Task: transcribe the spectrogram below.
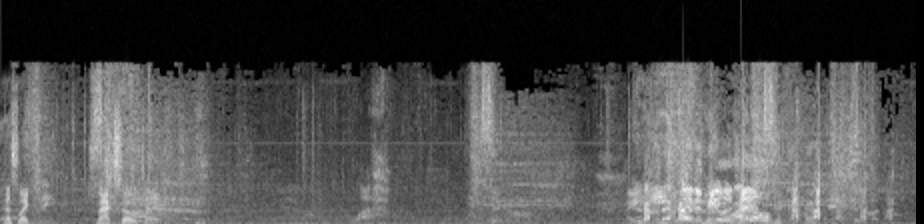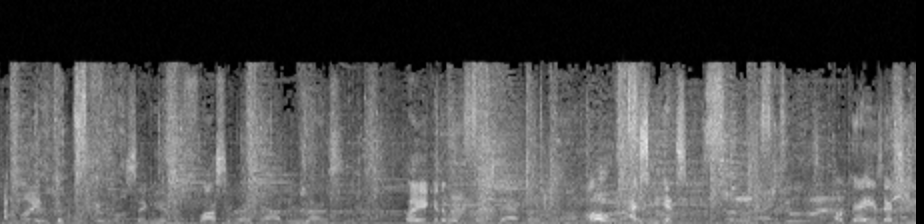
That's like Max Tech. He's letting him heal his health. Signy is just flossing right now, dude. Honestly, well, he could have went for that, but you know. Oh, actually hits him. Okay, he's actually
